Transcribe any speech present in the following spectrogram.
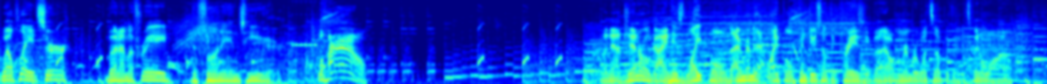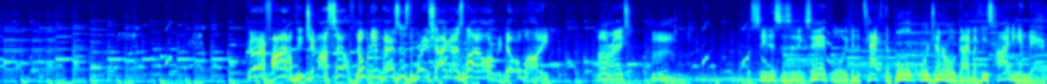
Well played, sir. But I'm afraid the fun ends here. Wow! Well, now General Guy and his light bulb. I remember that light bulb can do something crazy, but I don't remember what's up with it. It's been a while. Yeah, fine, I'll beat you myself. Nobody embarrasses the brave shy guys of my army. Nobody. All right. Hmm. Well, see, this is an example. We can attack the bulb or general guy, but he's hiding in there.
